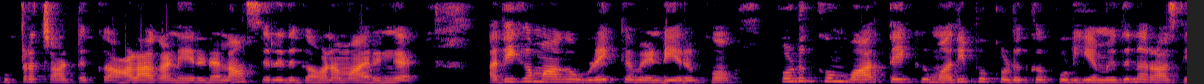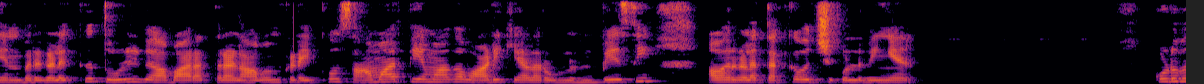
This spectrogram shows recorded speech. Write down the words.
குற்றச்சாட்டுக்கு ஆளாக நேரிடலாம். சிறிது கவனமாக இருங்க. அதிகமாக உழைக்க வேண்டியிருக்கும். கொடுக்கும் வார்த்தைக்கு மதிப்பு கொடுக்கக்கூடிய மிதுன ராசி என்பர்களுக்கு தொழில் வியாபாரத்தில் லாபம் கிடைக்கும். சாமர்த்தியமாக வாடிக்கையாளர்களுடன் பேசி அவர்களை தக்க வச்சு கொள்வீங்க குடும்ப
